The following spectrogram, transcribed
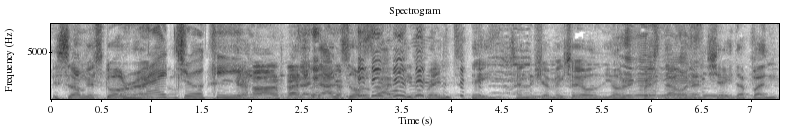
The song is called Right. Right, Jockey. All It's a right. dancehall vibe different. Hey, St. Lucia, make sure you'll, you'll request that one and share it up. And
